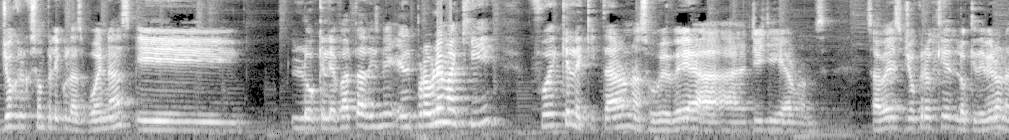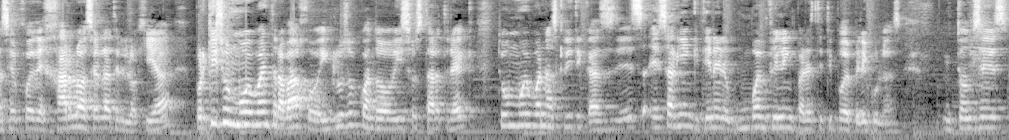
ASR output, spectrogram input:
Yo creo que son películas buenas y lo que le falta a Disney, el problema aquí fue que le quitaron a su bebé a a J.J. Abrams. ¿Sabes? Yo creo que lo que debieron hacer fue dejarlo hacer la trilogía, porque hizo un muy buen trabajo. Incluso cuando hizo Star Trek, tuvo muy buenas críticas. Es, es alguien que tiene un buen feeling para este tipo de películas. Entonces,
